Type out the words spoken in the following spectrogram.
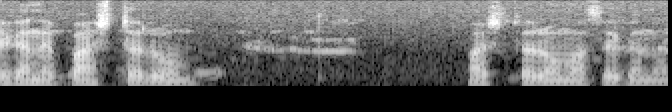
এখানে পাঁচটা রুম। পাঁচটা রুম আছে এখানে।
